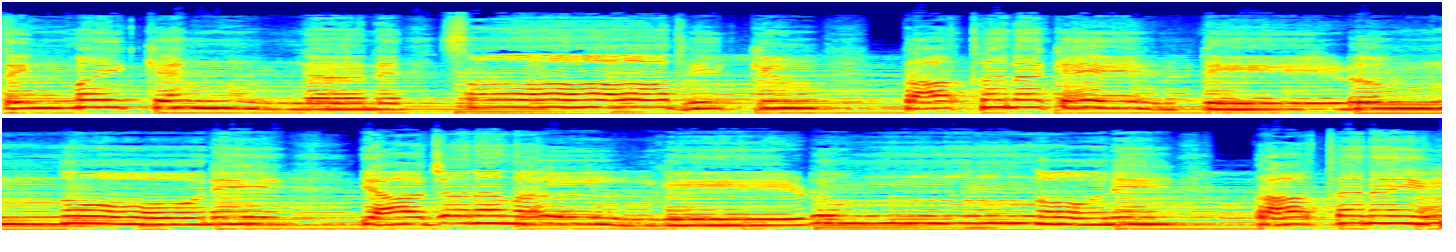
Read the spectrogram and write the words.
തിന്മയ്ക്കെങ്ങനെ സാധിക്കും? പ്രാർത്ഥന കേട്ടിടും നോനെ യാചന നൽകിയിടും നോനെ പ്രാർത്ഥനയിൽ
